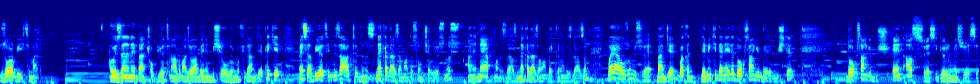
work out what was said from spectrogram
zor bir ihtimal. O yüzden hani ben çok biyotin aldım acaba benim bir şey olur mu filan diye. Peki mesela biyotininizi artırdınız. Ne kadar zamanda sonuç alıyorsunuz? Hani ne yapmanız lazım? Ne kadar zaman beklemeniz lazım? Bayağı uzun bir süre bence. Bakın deminki deneyde 90 gün verilmişti. 90 günmüş. En az süresi, görülme süresi.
